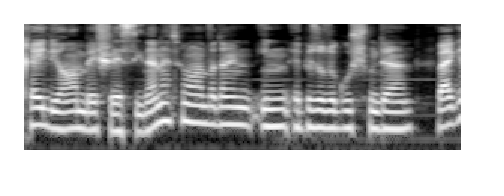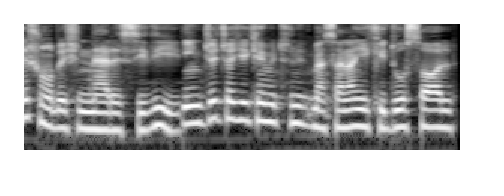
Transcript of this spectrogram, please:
خیلی هم بهش رسیدن احتمال و دارین این اپیزود رو گوش میدن. و اگر شما بهش نرسیدید اینجا جایی که می‌تونید مثلا یکی دو سال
